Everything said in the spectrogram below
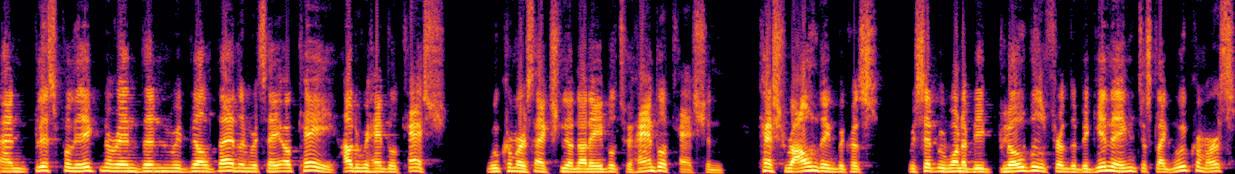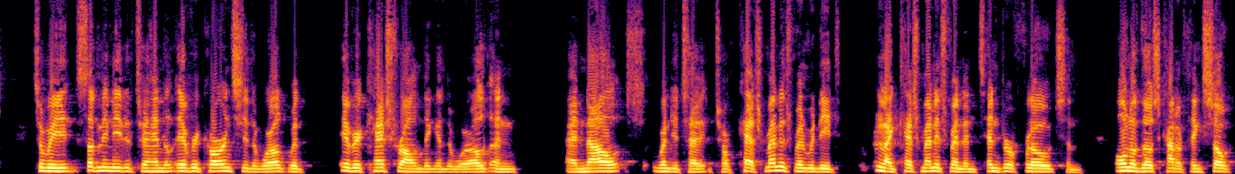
And blissfully ignorant, then we build that and we say, okay, how do we handle cash? WooCommerce actually are not able to handle cash and cash rounding because we said we want to be global from the beginning, just like WooCommerce. So we suddenly needed to handle every currency in the world with every cash rounding in the world. And and now when you talk cash management, we need like cash management and tender floats and all of those kind of things. So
